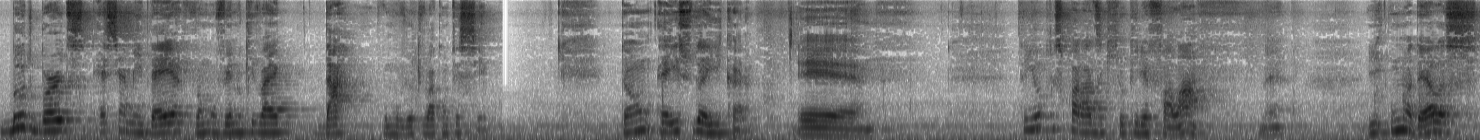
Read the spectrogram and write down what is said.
Bloodbirds, essa é a minha ideia. Vamos ver no que vai dar, vamos ver o que vai acontecer. Então, é isso daí, cara. É... Tem outras paradas aqui que eu queria falar, né? E uma delas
